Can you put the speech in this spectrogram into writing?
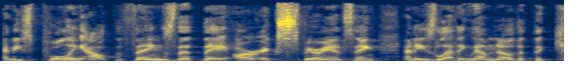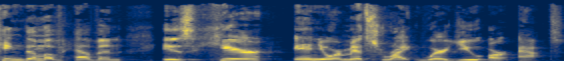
and he's pulling out the things that they are experiencing, and he's letting them know that the kingdom of heaven is here in your midst, right where you are at.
